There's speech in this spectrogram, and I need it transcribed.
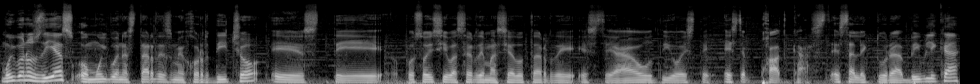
Muy buenos días o muy buenas tardes, mejor dicho. Este, pues hoy sí va a ser demasiado tarde este audio, este, este podcast, esta lectura bíblica.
